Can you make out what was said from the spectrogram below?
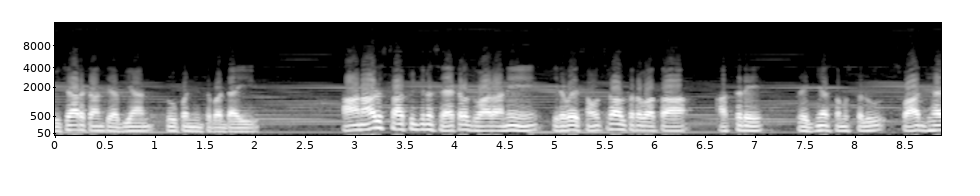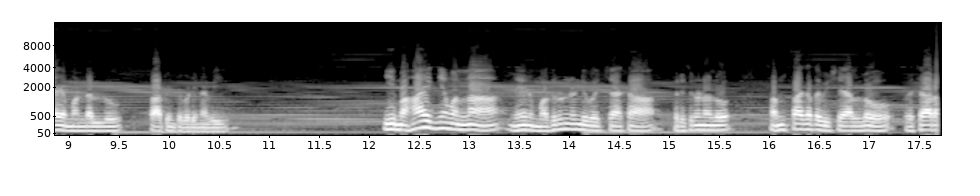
విచారకాంతి అభియాన్ రూపొందించబడ్డాయి. ఆనాడు స్థాపించిన శాఖల ద్వారానే ఇరవై సంవత్సరాల తర్వాత అక్కడే ప్రజ్ఞా సంస్థలు స్వాధ్యాయ మండళ్ళు స్థాపించబడినవి. ఈ మహాయజ్ఞం వలన నేను మధుర నుండి వచ్చాక ప్రచురణలో సంస్థాగత విషయాల్లో ప్రచార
